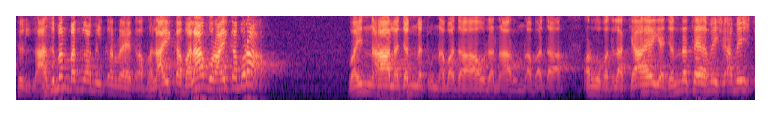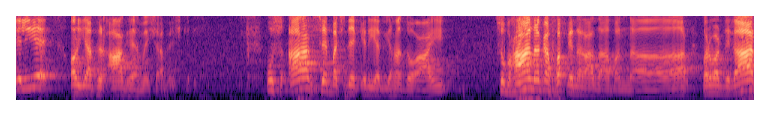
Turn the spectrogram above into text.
پھر لازمن بدلہ مل کر رہے گا، بھلائی کا بھلا، برائی کا برا۔ وہ انحال جنت البدا نار البدا اور وہ بدلہ کیا ہے؟ یا جنت ہے ہمیشہ ہمیش کے لیے، اور یا پھر آگ ہے ہمیشہ ہمیش کے لیے۔ اس آگ سے بچنے کے لیے اب یہاں دعا آئی سبحان کا فق عذاب النار۔ پروردگار،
